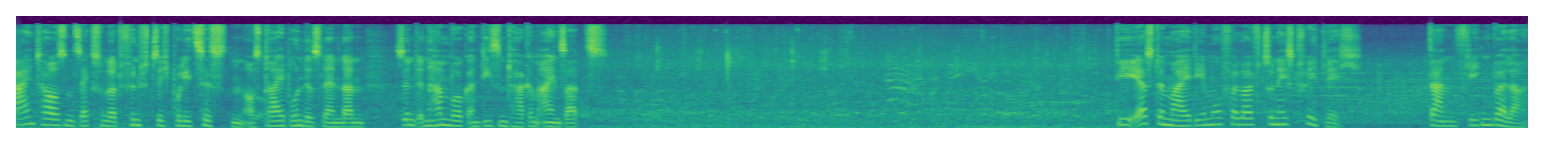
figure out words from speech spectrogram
1650 Polizisten aus drei Bundesländern sind in Hamburg an diesem Tag im Einsatz. Die erste Mai-Demo verläuft zunächst friedlich. Dann fliegen Böller.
